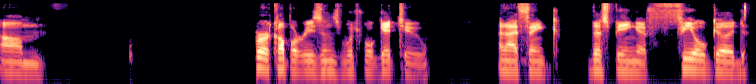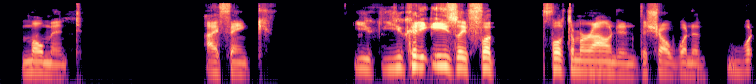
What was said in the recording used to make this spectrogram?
Um, for a couple reasons, which we'll get to, and I think this being a feel good moment, I think you you could easily flip flipped them around and the show wouldn't have what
